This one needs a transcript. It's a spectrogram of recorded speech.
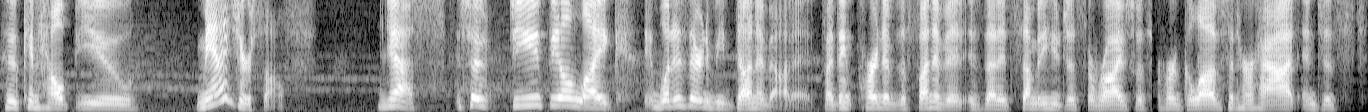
who can help you manage yourself Yes. So, do you feel like what is there to be done about it? I think part of the fun of it is that it's somebody who just arrives with her gloves and her hat and just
